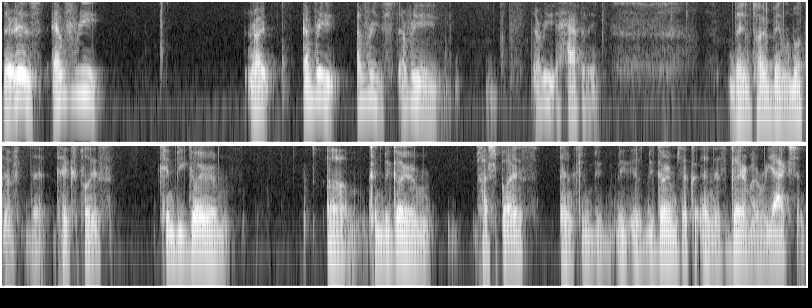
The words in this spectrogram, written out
There is every, right, every, every, every, every happening, bein tov bein that takes place can be Gerim um, can be goyim hashbais and can be is begoyim and is goyim a reaction,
